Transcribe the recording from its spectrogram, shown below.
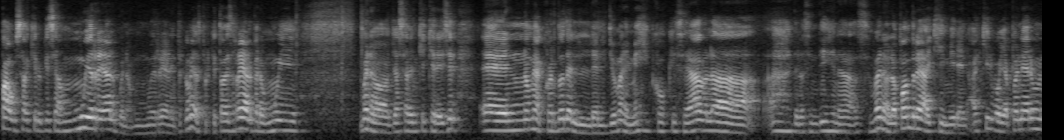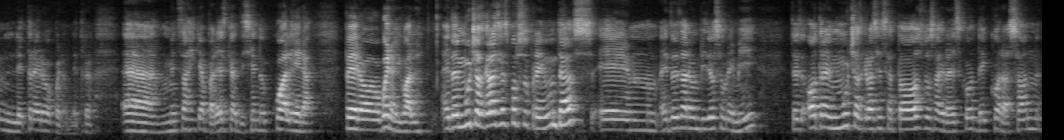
pausa, quiero que sea muy real, bueno, muy real entre comillas, porque todo es real, pero muy... Bueno, ya saben qué quiere decir. Eh, no me acuerdo del, idioma de México que se habla ah, de los indígenas. Bueno, lo pondré aquí, miren. Aquí voy a poner un letrero, bueno, letrero, uh, un mensaje que aparezca diciendo cuál era. Pero bueno, igual. Entonces, muchas gracias por sus preguntas. Eh, entonces, haré un video sobre mí. Entonces, otra vez muchas gracias a todos, los agradezco de corazón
